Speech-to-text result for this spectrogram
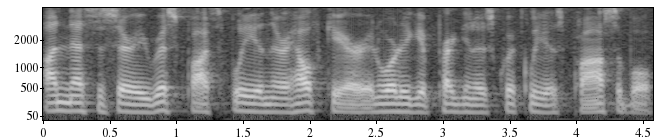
unnecessary risk possibly in their health care in order to get pregnant as quickly as possible.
